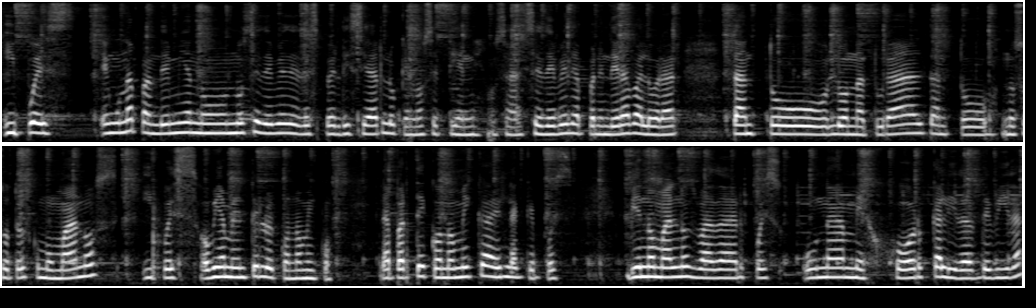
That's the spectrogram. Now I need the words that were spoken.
y pues en una pandemia no, no se debe de desperdiciar lo que no se tiene, o sea, se debe de aprender a valorar tanto lo natural, tanto nosotros como humanos y pues obviamente lo económico. La parte económica es la que pues bien o mal nos va a dar pues una mejor calidad de vida.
